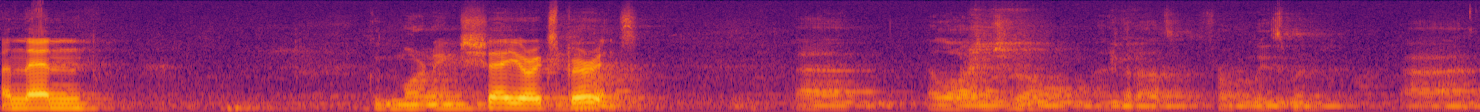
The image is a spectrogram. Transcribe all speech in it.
and then Good morning. share your experience. Uh, hello, I'm João Andrade from Lisbon, uh,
